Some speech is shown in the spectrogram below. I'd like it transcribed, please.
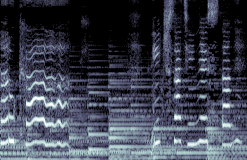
na rukách, nič sa ti nestane,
